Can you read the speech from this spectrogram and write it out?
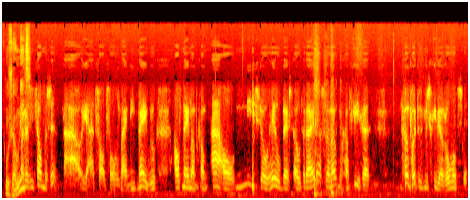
Hoezo niet? Maar dat is iets anders, hè? Nou ja, het valt volgens mij niet mee. Ik bedoel, half Nederland kan A al niet zo heel best autorijden. Als ze dan ook nog gaan vliegen, dan wordt het misschien een rommeltje.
